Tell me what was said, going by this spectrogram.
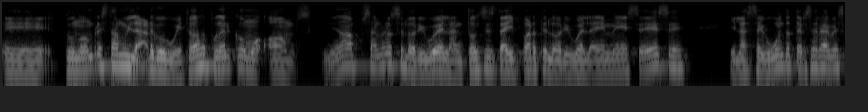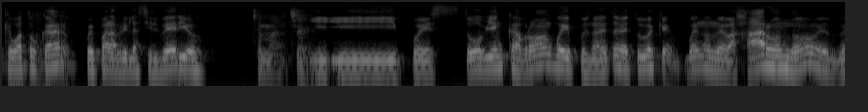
eh, tu nombre está muy largo, güey, te vas a poner como OMS. Y, no, pues al menos el Orihuela. Entonces de ahí parte el Orihuela MSS. Y la segunda, tercera vez que voy a tocar fue para abrir la Silverio. Sí. Y pues estuvo bien cabrón, güey. Pues la neta me tuve que, bueno, me bajaron, ¿no? Me- me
